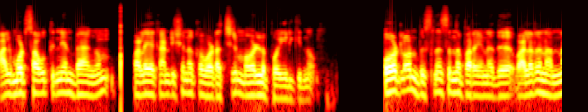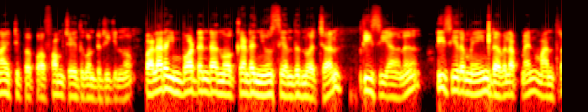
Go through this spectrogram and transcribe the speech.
ആൽമോസ്റ്റ് സൗത്ത് ഇന്ത്യൻ ബാങ്കും പഴയ കണ്ടീഷനൊക്കെ ഉടച്ച് മുകളിൽ പോയിരിക്കുന്നു ഗോൾഡ് ലോൺ ബിസിനസ് എന്ന് പറയുന്നത് വളരെ നന്നായിട്ട് ഇപ്പോൾ പെർഫോം ചെയ്തുകൊണ്ടിരിക്കുന്നു. വളരെ ഇമ്പോർട്ടന്റ് നോക്കേണ്ട ന്യൂസ് എന്തെന്ന് വെച്ചാൽ ടി സി ആണ്. ടി സിയുടെ മെയിൻ ഡെവലപ്മെന്റ് മന്ത്ര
